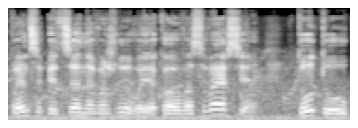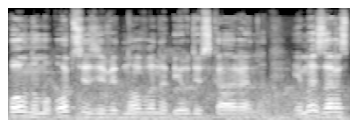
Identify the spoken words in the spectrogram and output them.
В принципі, це не важливо, яка у вас версія. Тут у повному обсязі відновлена білдівська арена. І ми зараз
